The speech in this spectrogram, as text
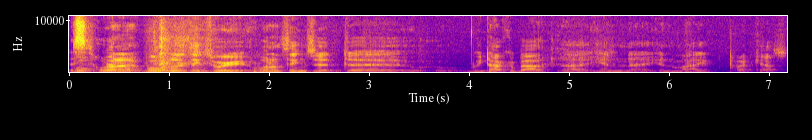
this is well, horrible. One of, well, one of the things we one of the things that uh, we talk about uh, in uh, in my podcast,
